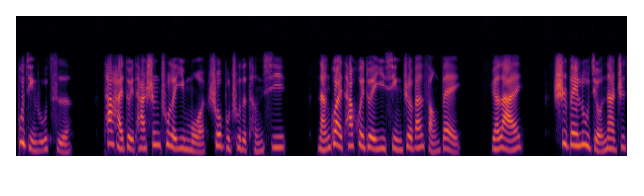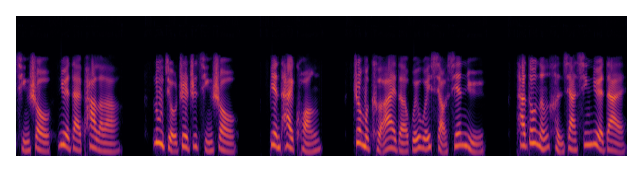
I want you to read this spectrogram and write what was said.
不仅如此，他还对他生出了一抹说不出的疼惜。难怪他会对异性这般防备，原来是被陆九那只禽兽虐待怕了啊！陆九这只禽兽，变态狂，这么可爱的维维小仙女，他都能狠下心虐待，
